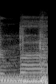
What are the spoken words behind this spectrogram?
never mind.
